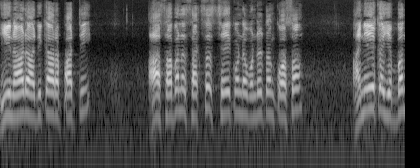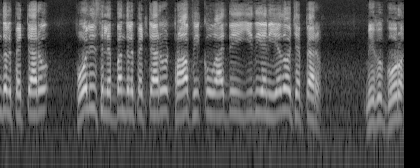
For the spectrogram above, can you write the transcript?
ఈనాడు అధికార పార్టీ ఆ సభను సక్సెస్ చేయకుండా ఉండటం కోసం అనేక ఇబ్బందులు పెట్టారు. పోలీసులు ఇబ్బందులు పెట్టారు. ట్రాఫిక్ అది ఇది అని ఏదో చెప్పారు. మీకు గౌరవ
